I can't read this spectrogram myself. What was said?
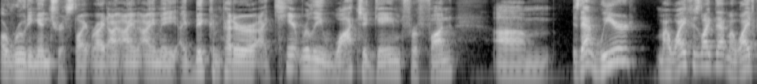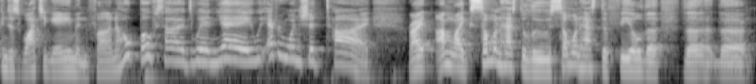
a rooting interest. Like, right, I, I'm, I'm a, a big competitor. I can't really watch a game for fun. Um, is that weird? My wife is like that. My wife can just watch a game and fun. I hope both sides win. Yay! We everyone should tie, right? I'm like someone has to lose. Someone has to feel the the the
